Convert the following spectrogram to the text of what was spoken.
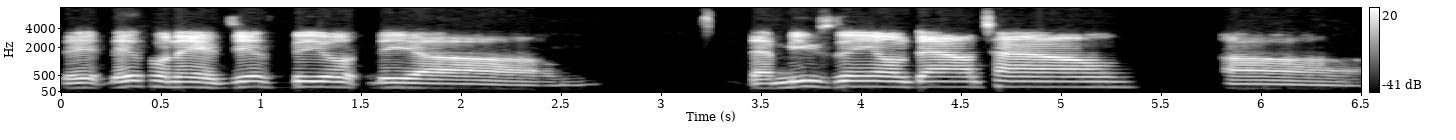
They, that's when they had just built the um, that museum downtown. Uh,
